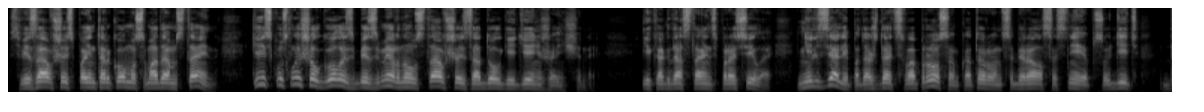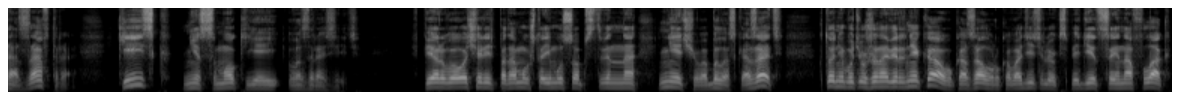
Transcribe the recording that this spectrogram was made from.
Связавшись по интеркому с мадам Стайн, Кийск услышал голос безмерно уставшей за долгий день женщины. И когда Стайн спросила, нельзя ли подождать с вопросом, который он собирался с ней обсудить до завтра, Кийск не смог ей возразить. В первую очередь потому, что ему, собственно, нечего было сказать, кто-нибудь уже наверняка указал руководителю экспедиции на флаг,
